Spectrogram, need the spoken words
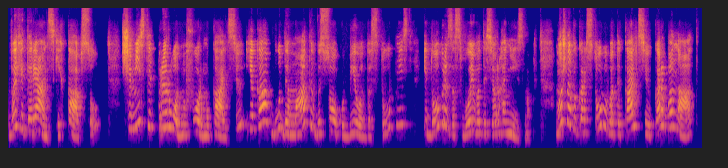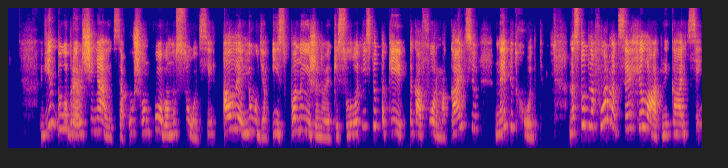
вегетаріанських капсул, що містять природну форму кальцію, яка буде мати високу біодоступність і добре засвоюватися організмом. Можна використовувати кальцію карбонат, він добре розчиняється у шлунковому соці, але людям із пониженою кислотністю такі, така форма кальцію не підходить. Наступна форма це хелатний кальцій.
